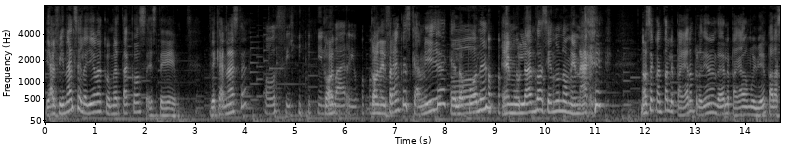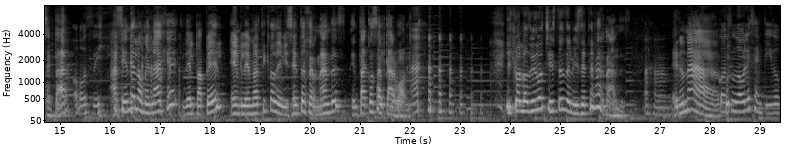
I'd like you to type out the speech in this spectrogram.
y al final se lo lleva a comer tacos este, de canasta Oh, sí, en Con- un barrio. Con el Franco Escamilla, que lo Oh. ponen emulando, haciendo un homenaje. No sé cuánto le pagaron, pero deben de haberle pagado muy bien para aceptar. Oh, sí. Haciendo el homenaje del papel emblemático de Vicente Fernández en Tacos al Carbón. Y con los mismos chistes del Vicente Fernández. Ajá. En una... Con su doble sentido.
